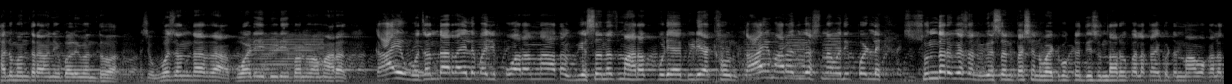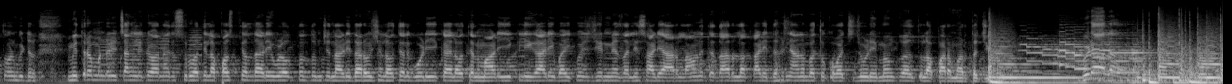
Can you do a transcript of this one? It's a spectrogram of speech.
हनुमंतरावाने बळीवंत व्हा. असे वजनदार राहा बॉडी बिडी बनवा महाराज. काय वजनदार राहिलं पाहिजे पोरांना आता व्यसनच महाराज पुड्या बिड्या खाऊन. काय महाराज व्यसनामध्ये पडले? सुंदर व्यसन व्यसन पॅशन वाईट बघतं दिसून दहा रुपयाला काय भेटेल मावाकाला तोंड भेटेल मित्रमंडळी चांगली ठेवा नाही सुरुवातीला पस्तेल दाढी ओळखतात तुमची नाडी दारूशी लावतील गोडी काय लावतील माडी इकली गाडी बायकोची झिरण्या झाली साडी आर लावणे त्या दारूला काडी धरणे अनुभव तुकोबाची जोडी मग तुला तुला पारमार्थाची. बिडाला.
